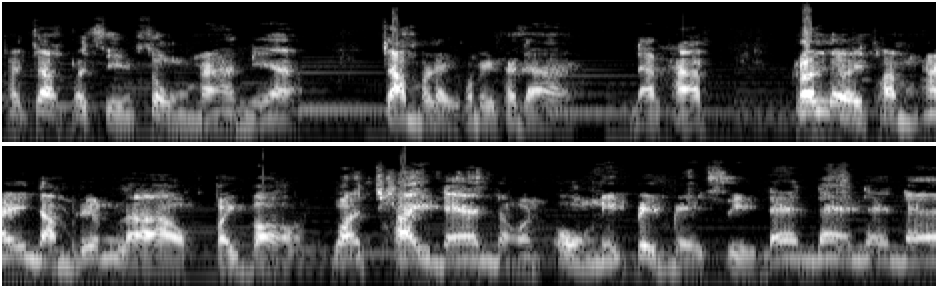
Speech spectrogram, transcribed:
พระเจ้าประสิทธิ์ส่งมาเนี่ยจำอะไรก็ไม่ค่อยได้นะครับ ก็เลยทำให้นำเรื่องราวไปบอกว่าใช่แน่นอนองค์นี้เป็นเมสีแน่แน่แน่แน่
